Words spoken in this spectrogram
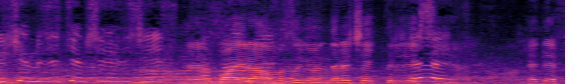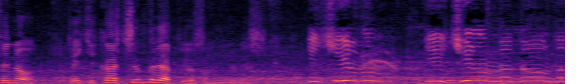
ülkemizi temsil edeceğiz. Allah'a bayrağımızı göndere çektireceksin Evet. yani. Hedefin o. Peki kaç yıldır yapıyorsun bu güreşi? İki yılım, iki yılımda doldu.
